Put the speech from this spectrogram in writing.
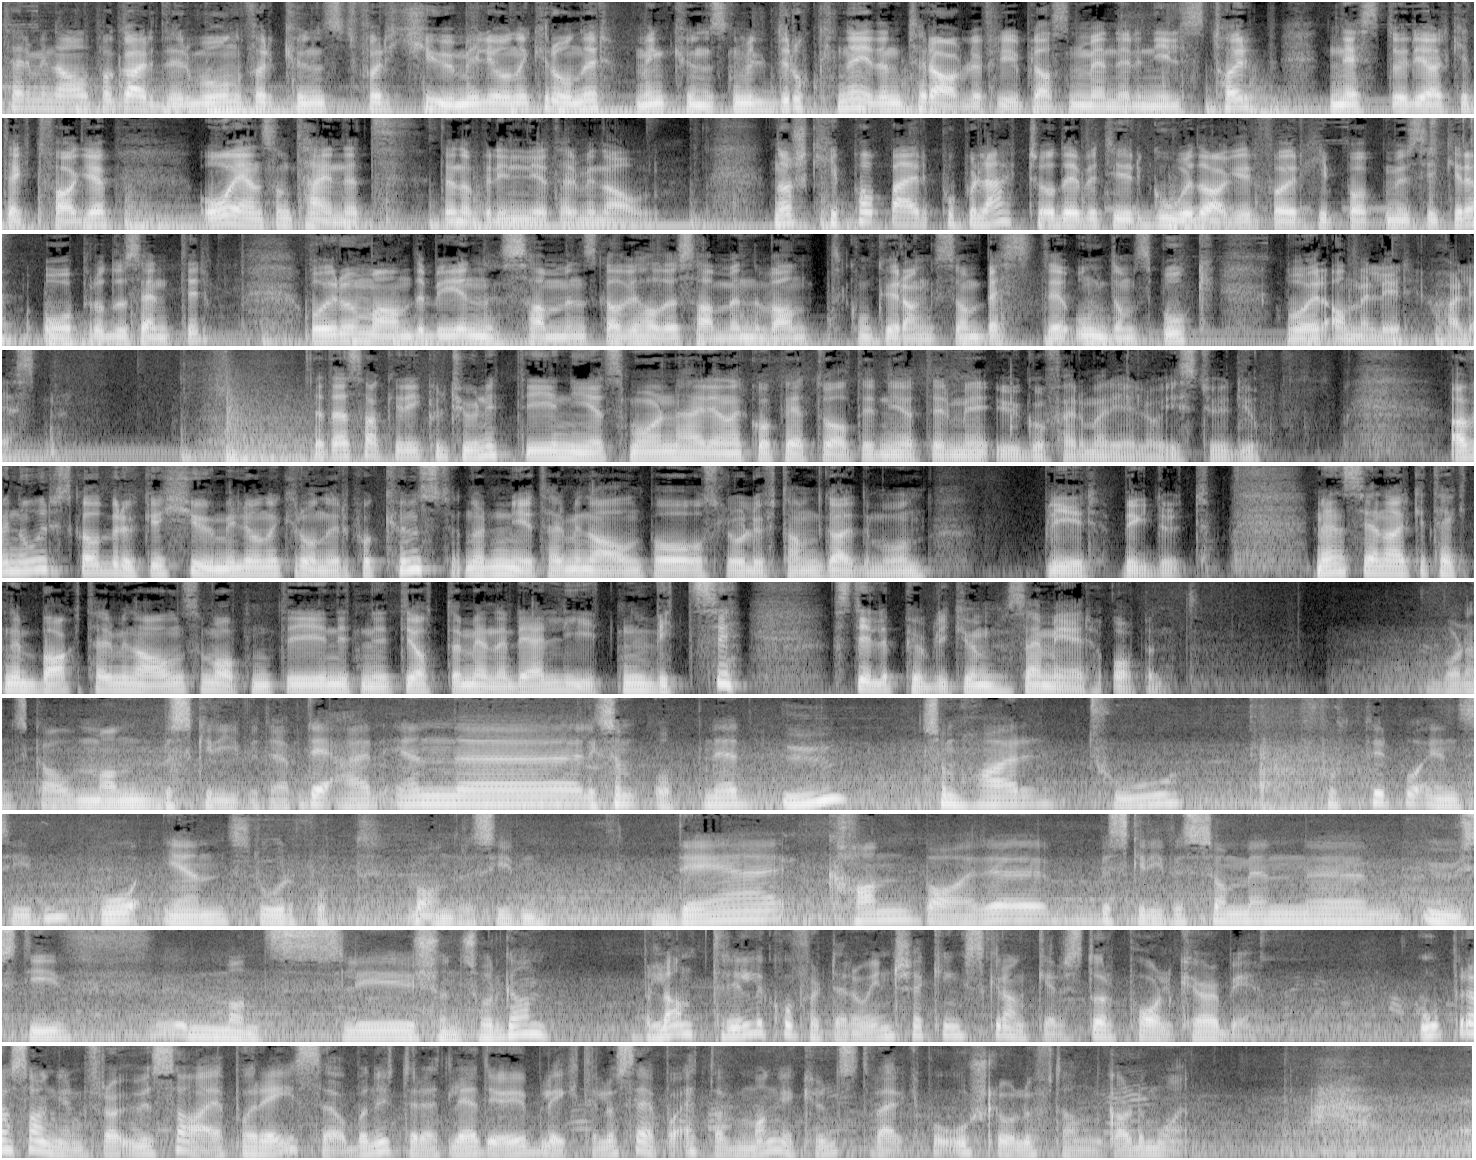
terminal på Gardermoen for kunst for 20 millioner kroner, men kunsten vil drukne i den travle flyplassen, mener Nils Torp, nestor i arkitektfaget, og en som tegnet den opprinnelige terminalen. Norsk hiphop er populært, og det betyr gode dager for hiphopmusikere og produsenter. Og romandebuten 'Sammen skal vi holde sammen' vant konkurranse om beste ungdomsbok. Vår anmelder har lest den. Dette er saker i Kulturnytt i Nyhetsmorgen her i NRK P2 Alltid nyheter med Ugo Fermariello i studio. Avinor skal bruke 20 millioner kroner på kunst når den nye terminalen på Oslo lufthavn Gardermoen blir bygd ut. Mens en av arkitektene bak terminalen som åpnet i 1998 mener det er liten vits i, stiller publikum seg mer åpent. Hvordan skal man beskrive det? Det er en eh, liksom opp-ned U som har to fotter på én siden og en stor fot på andre siden. Det kan bare beskrives som en uh, ustiv mannslig skjønnsorgan. Blant trillekofferter og innsjekkingsskranker står Paul Kirby. Operasangeren fra USA er på reise og benytter et ledig øyeblikk til å se på et av mange kunstverk på Oslo lufthavn Gardermoen.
